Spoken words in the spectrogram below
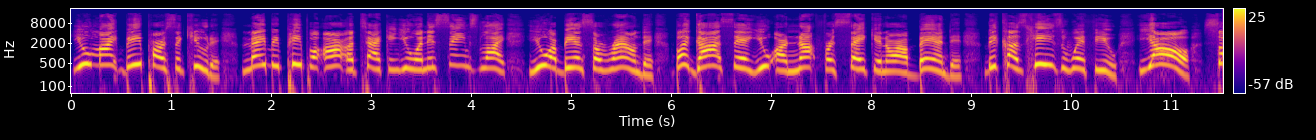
You might be persecuted. Maybe people are attacking you and it seems like you are being surrounded, but God said you are not forsaken or abandoned because He's with you. Y'all, so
